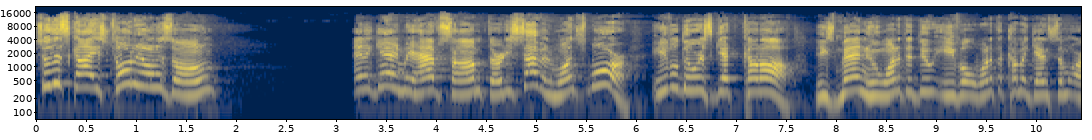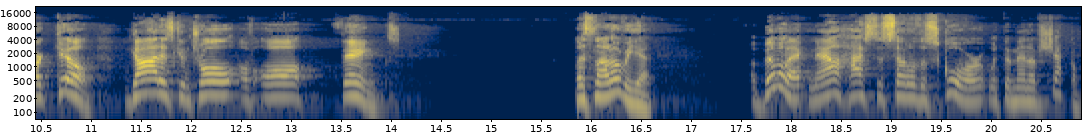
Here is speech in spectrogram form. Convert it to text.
So this guy is totally on his own. And again, we have Psalm 37 once more. Evildoers get cut off. These men who wanted to do evil, wanted to come against them, are killed. God is control of all things. But it's not over yet. Abimelech now has to settle the score with the men of Shechem.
